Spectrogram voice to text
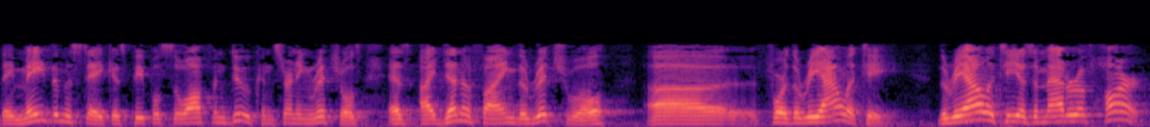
they made the mistake, as people so often do concerning rituals, as identifying the ritual uh, for the reality. The reality is a matter of heart.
